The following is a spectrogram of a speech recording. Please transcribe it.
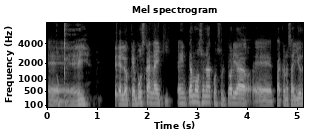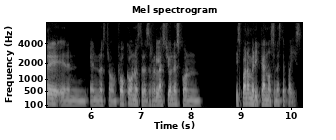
de lo que busca Nike. Necesitamos una consultoria para que nos ayude en, nuestro enfoque o nuestras relaciones con hispanoamericanos en este país.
